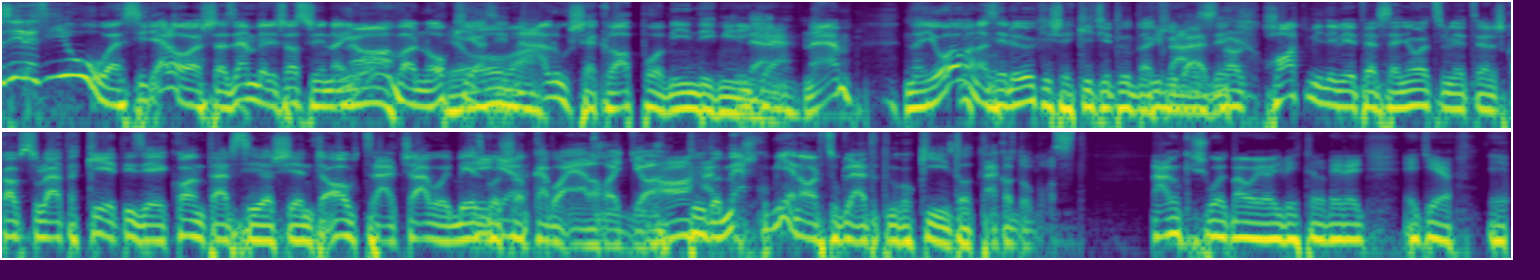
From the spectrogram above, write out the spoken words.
azért ez jó, ezt így elolvassa az ember, és azt mondja, na, Na, jól van, oké, jó azért van. náluk se klappol mindig minden, Igen. nem? Na jól van, azért ők is egy kicsit tudnak hibázni. Hibáznak. 6 mm 8 mm-es kapszulát a két izé kantárszíjas ilyen ausztrál csávó, hogy baseball sapkába elhagyja. Na, Tudod, hát meg, milyen arcuk lehetett, amikor kinyitották a dobozt? Nálunk is volt már olyan, hogy vételben egy, egy, egy,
